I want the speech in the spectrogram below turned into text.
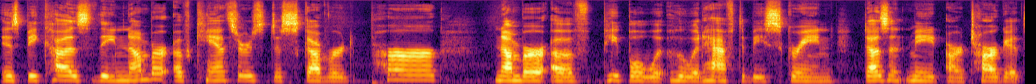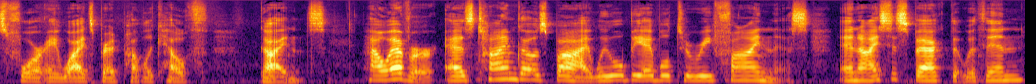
is because the number of cancers discovered per number of people who would have to be screened doesn't meet our targets for a widespread public health guidance. However, as time goes by, we will be able to refine this. And I suspect that within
